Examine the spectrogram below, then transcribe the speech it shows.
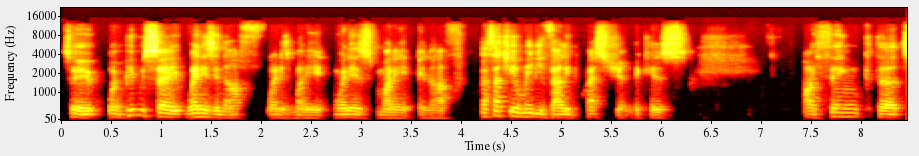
So when people say when is enough, when is money, when is money enough, that's actually a really valid question because I think that,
